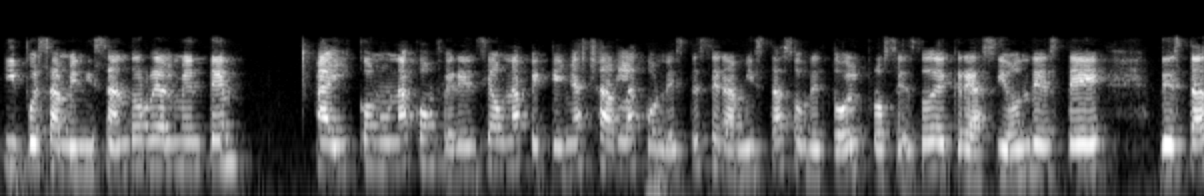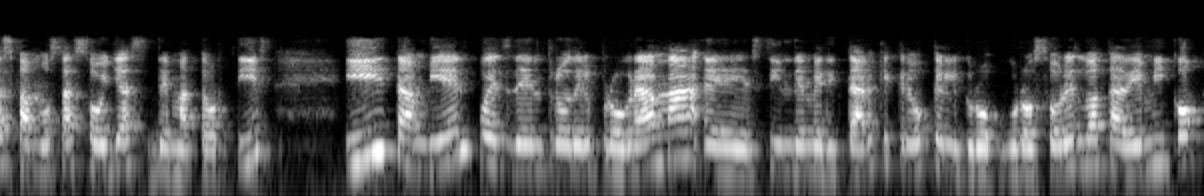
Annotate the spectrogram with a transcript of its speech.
y pues amenizando realmente ahí con una conferencia, una pequeña charla con este ceramista sobre todo el proceso de creación de, este, de estas famosas ollas de Mata Ortiz. Y también, pues dentro del programa, eh, sin demeritar que creo que el grosor es lo académico,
